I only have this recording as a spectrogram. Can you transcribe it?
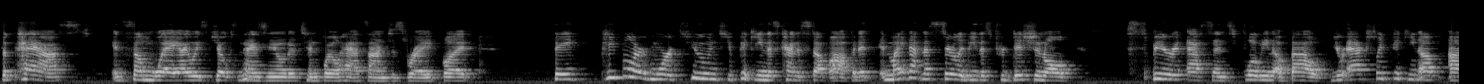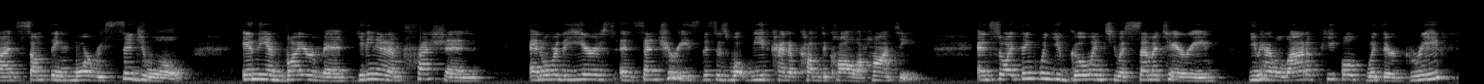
the past in some way. I always joke sometimes, you know, their tinfoil hats on just right, but they people are more attuned to picking this kind of stuff up, and it, it might not necessarily be this traditional spirit essence floating about. You're actually picking up on something more residual in the environment, getting an impression. And over the years and centuries, this is what we've kind of come to call a haunting. And so I think when you go into a cemetery, you have a lot of people with their grief,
